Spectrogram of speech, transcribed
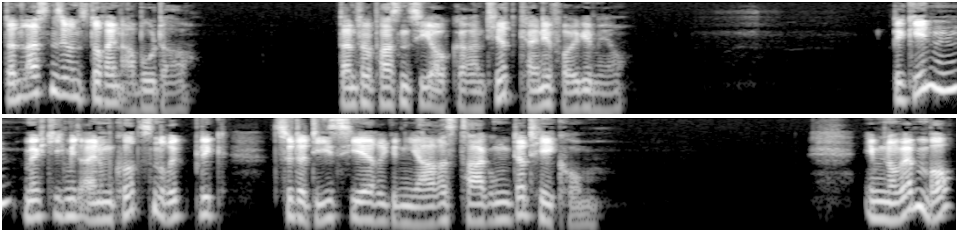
dann lassen Sie uns doch ein Abo da. Dann verpassen Sie auch garantiert keine Folge mehr. Beginnen möchte ich mit einem kurzen Rückblick zu der diesjährigen Jahrestagung der TECOM. Im November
